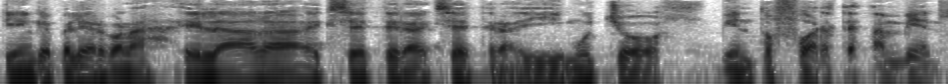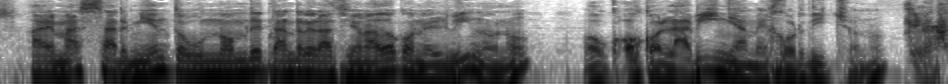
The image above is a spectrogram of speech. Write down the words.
Tienen que pelear con las heladas, etcétera, etcétera, y muchos vientos fuertes también. Además, Sarmiento, un nombre tan relacionado con el vino, ¿no? O, o con la viña, mejor dicho, ¿no? Claro,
